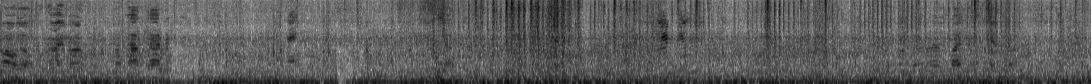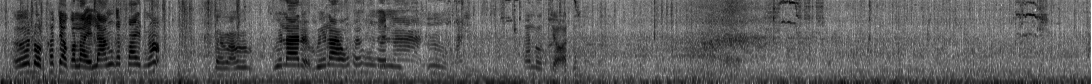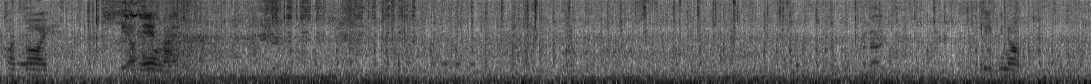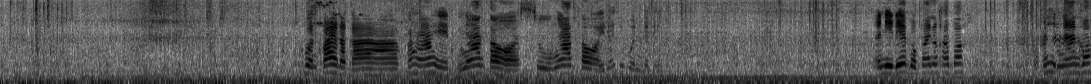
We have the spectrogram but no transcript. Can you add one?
เมาอยู่ง่ายมากมาถากกันนะ งานยัง ไปแต่เจ็ด เออรถเขาเจ้าก็ไหลล้างกั นไปเนาะแต่ว่าเวลาเวลาของใครของเวนั้นลาอืมไปถ้ารถจอดคอดปล่อยเดี๋ยวแห้งไร ก็ได้ พี่พี่น้อง ทุกคนไปนะกะไปหาเหตุงานต่อสู่งานต่ออีกได้ทุกคนกันดิอันนี้เด้บอกไปนะครับบ่บอกไปเห็นงานบ่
